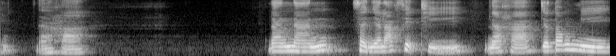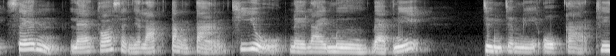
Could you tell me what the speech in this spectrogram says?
งนะคะ ดังนั้นสัญลักษณ์เศรษฐีนะคะ จะต้องมีเส้นและก็สัญลักษณ์ต่างๆ ที่อยู่ในลายมือแบบนี้ จึงจะมีโอกาสที่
